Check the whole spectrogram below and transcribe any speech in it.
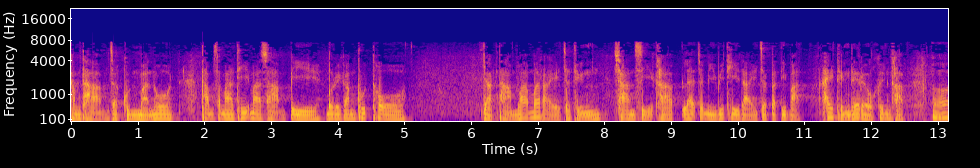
คำถามจากคุณมาโนดทำสมาธิมาสามปี บริกรรมพุทโธ อยากถามว่าเมื่อไหร่จะถึงฌานสี่ครับ และจะมีวิธีใดจะปฏิบัติให้ถึงได้เร็วขึ้นครับออ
